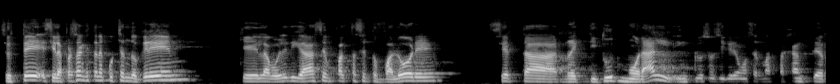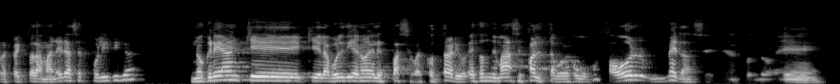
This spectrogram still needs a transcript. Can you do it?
Si, usted, si las personas que están escuchando creen que la política hacen falta ciertos valores, cierta rectitud moral, incluso si queremos ser más tajantes respecto a la manera de hacer política, no crean que, que, la política no es el espacio, al contrario, es donde más hace falta, porque como, por favor, métanse, en el fondo. Eh,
